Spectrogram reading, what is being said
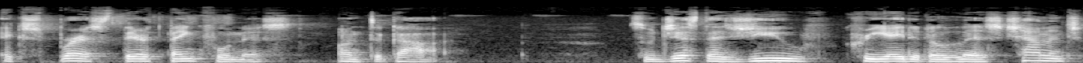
express their thankfulness unto God. So just as you've created a list, challenge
